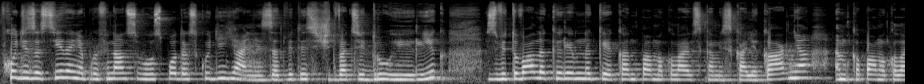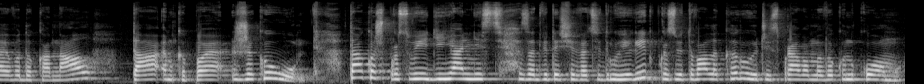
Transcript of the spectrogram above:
В ході засідання про фінансово-господарську діяльність за 2022 рік звітували керівники КНП Миколаївська міська лікарня, МКП Миколаївводоканал та МКП ЖКУ. Також про свою діяльність за 2022 рік прозвітували керуючий справами виконкому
